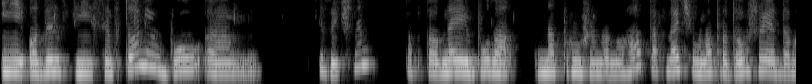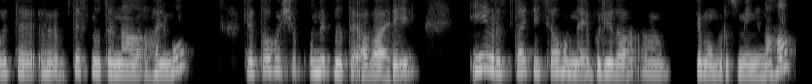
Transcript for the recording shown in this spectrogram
І один з її симптомів був фізичним, тобто в неї була напружена нога, так наче вона продовжує давити, тиснути на гальмо для того, щоб уникнути аварії. І в результаті цього в неї боліла е, в прямому розумінні нога.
